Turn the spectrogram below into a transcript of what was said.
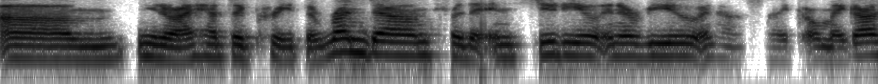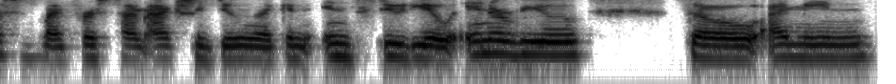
Um, you know, I had to create the rundown for the in studio interview. And I was like, oh my gosh, this is my first time actually doing like an in studio interview. So, I mean,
